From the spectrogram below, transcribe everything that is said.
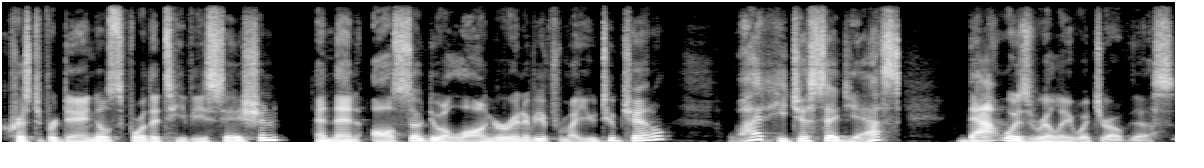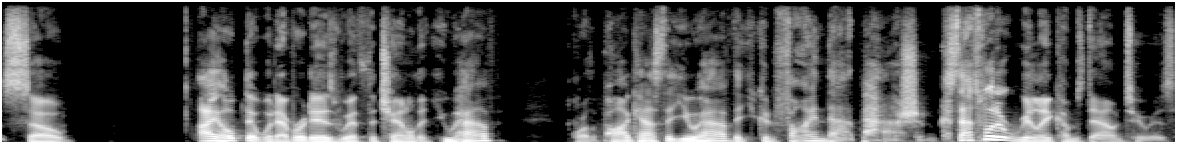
Christopher Daniels for the TV station and then also do a longer interview for my YouTube channel? What? He just said yes. that was really what drove this. So I hope that whatever it is with the channel that you have or the podcast that you have, that you can find that passion. Because that's what it really comes down to is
